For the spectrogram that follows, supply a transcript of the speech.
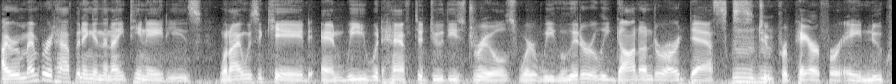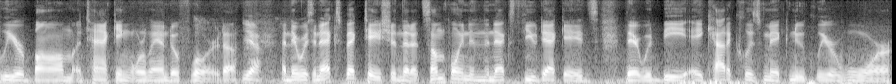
I remember it happening in the 1980s when I was a kid and we would have to do these drills where we literally got under our desks to mm-hmm. prepare for a nuclear bomb attacking Orlando, Florida. Yeah. And there was an expectation that at some point in the next few decades there would be a cataclysmic nuclear war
